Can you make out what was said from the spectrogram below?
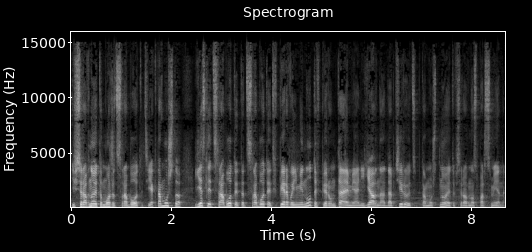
и все равно это может сработать. Я к тому, что если это сработает, это сработает в первые минуты, в первом тайме, они явно адаптируются, потому что, ну, это все равно спортсмены.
